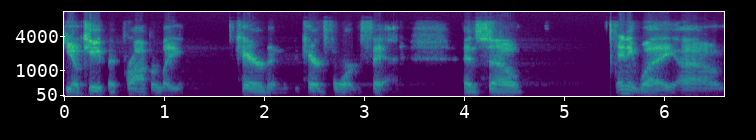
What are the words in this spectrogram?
you know keep it properly cared and cared for and fed. And so anyway, um,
